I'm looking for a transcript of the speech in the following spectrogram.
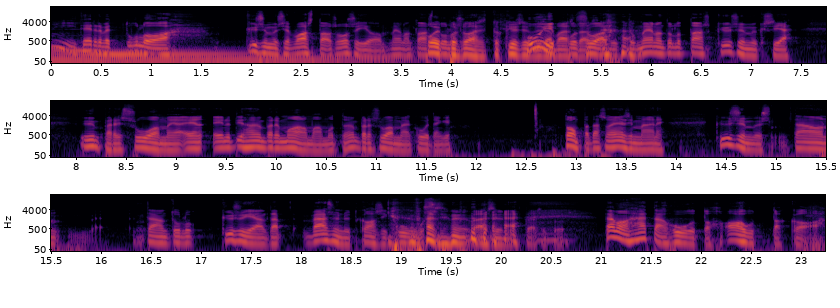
Niin, tervetuloa kysymys- ja vastausosioon. Meillä on taas Huippusuosittu tullut... kysymys Huippusuosittu. Meillä on tullut taas kysymyksiä ympäri Suomea. Ei, ei nyt ihan ympäri maailmaa, mutta ympäri Suomea kuitenkin. Tomppa, tässä on ensimmäinen kysymys. Tämä on, tämä on tullut kysyjältä väsynyt 86. väsynyt, väsynyt 86. Tämä on hätähuuto, auttakaa.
